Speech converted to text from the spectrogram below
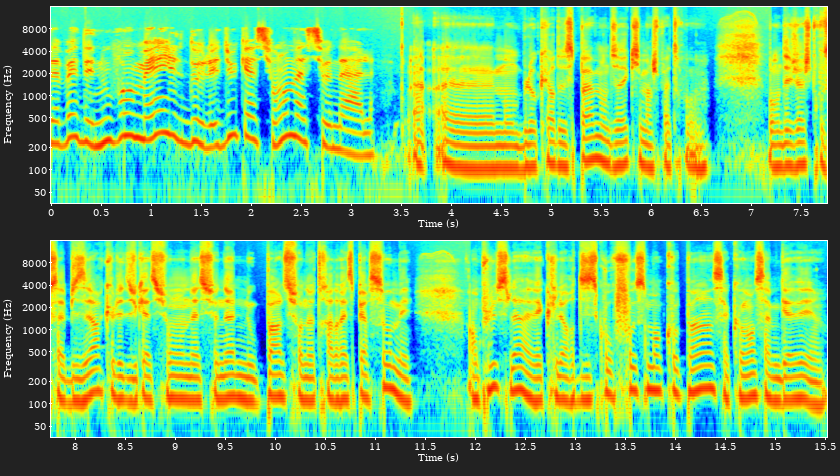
Vous avez des nouveaux mails de l'éducation nationale. Ah, euh, mon bloqueur de spam, on dirait qu'il marche pas trop. Bon, déjà, je trouve ça bizarre que l'éducation nationale nous parle sur notre adresse perso, mais en plus, là, avec leur discours faussement copain, ça commence à me gaver. hein.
